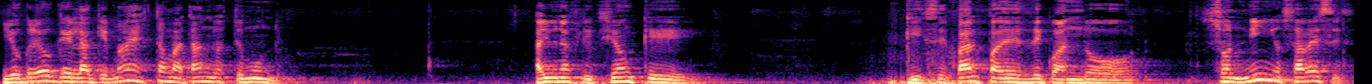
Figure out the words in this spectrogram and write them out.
yo creo que es la que más está matando a este mundo hay una aflicción que, que se palpa desde cuando son niños a veces,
